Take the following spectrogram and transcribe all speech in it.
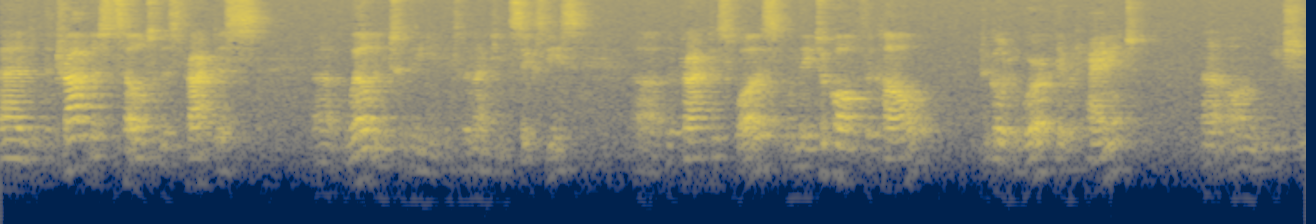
And the Trappists held to this practice uh, well into the, into the 1960s. Uh, the practice was when they took off the cowl to go to work, they would hang it uh, on each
